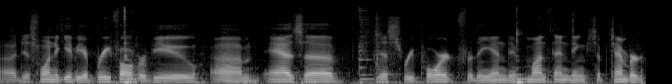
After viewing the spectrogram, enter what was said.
Uh, Just wanted to give you a brief overview. Um, As of this report for the end, month ending September,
